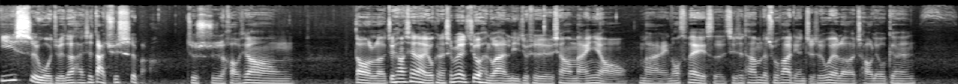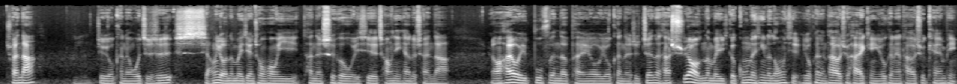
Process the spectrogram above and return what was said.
一是我觉得还是大趋势吧，就是好像到了，就像现在有可能身边就有很多案例，就是像买鸟、买 North Face，其实他们的出发点只是为了潮流跟穿搭。就有可能我只是想有那么一件冲锋衣，它能适合我一些场景下的穿搭。然后还有一部分的朋友，有可能是真的他需要那么一个功能性的东西，有可能他要去 hiking，有可能他要去 camping。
